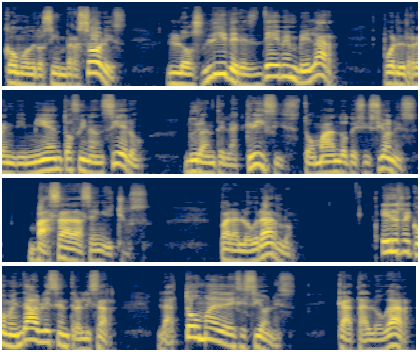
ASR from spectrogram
como de los inversores, los líderes deben velar por el rendimiento financiero durante la crisis, tomando decisiones basadas en hechos. Para lograrlo, es recomendable centralizar la toma de decisiones, catalogar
